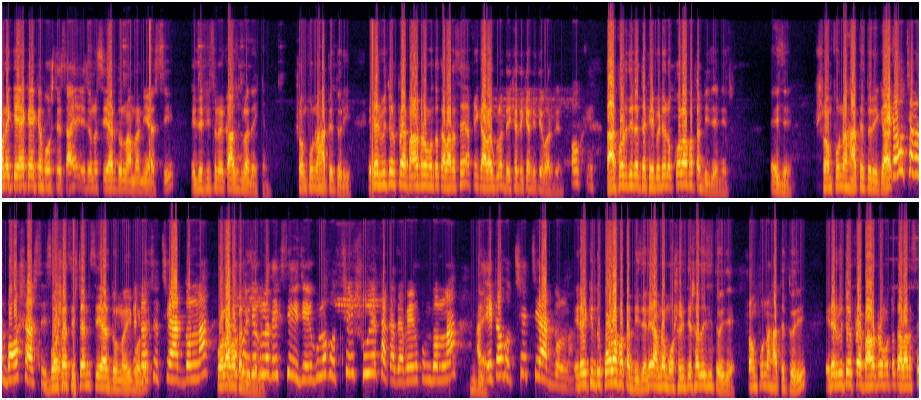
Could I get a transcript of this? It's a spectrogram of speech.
অনেকে একা একা বসতে চায় এই জন্য চেয়ার দোলনা আমরা নিয়ে আসছি। এই যে পিছনের কাজগুলো দেখেন সম্পূর্ণ হাতে তৈরি। এটার ভিতর প্রায় বারোটার মতো কালার আছে আপনি কালারগুলো দেখে দেখে নিতে পারবেন। ওকে তারপর যেটা দেখাইবে এটা হলো কলা পাতার ডিজাইনের। এই যে সম্পূর্ণ হাতে তৈরি কাজ। এটা হচ্ছে আবার বসার সিস্টেম বসা সিস্টেম চেয়ার দোলনাই এটা বলে। হচ্ছে চেয়ার দোলনা। কলা পাতা ডিজাইন যেগুলো দেখছি এই যে এগুলো হচ্ছে শুয়ে থাকা যাবে এরকম দোলনা আর এটা হচ্ছে চেয়ার দোলনা। এটা কিন্তু কলা পাতার ডিজাইনের আমরা মশারিতে দিয়ে সাজিয়েছি তো এই যে সম্পূর্ণ হাতে তৈরি। এটার ভিতরে প্রায় বারোটার মতো কালার আছে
